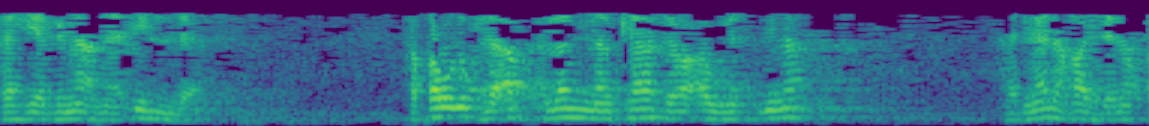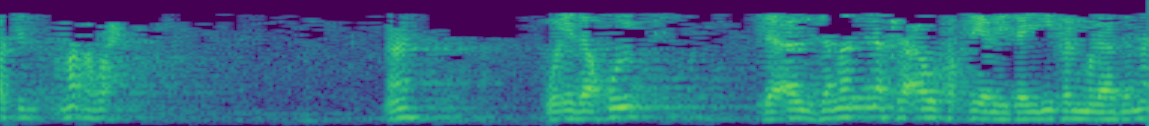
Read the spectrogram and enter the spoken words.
فهي بمعنى إلا. فقولك لأقتلن الكافر أو يسلم هذه ما لها غاية لأنه قتل مرة واحدة. ها؟ وإذا قلت لألزمنك أو تقضي يديه فالملازمة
